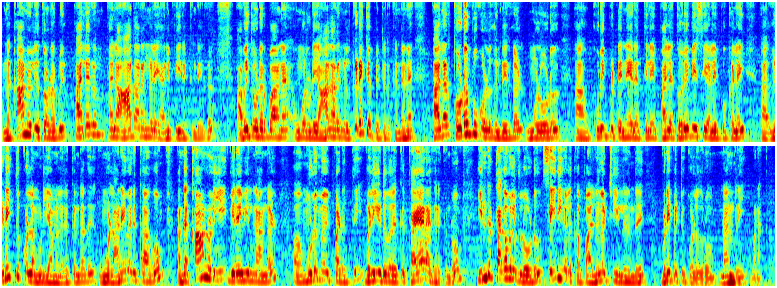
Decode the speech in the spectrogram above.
அந்த காணொளி தொடர்பில் பல பலரும் பல ஆதாரங்களை அனுப்பியிருக்கின்றீர்கள். அவை தொடர்பான உங்களுடைய ஆதாரங்கள் கிடைக்கப்பெற்றிருக்கின்றன. பலர் தொடர்பு கொள்கின்றீர்கள் உங்களோடு குறிப்பிட்ட நேரத்திலே பல தொலைபேசி அழைப்புகளை இணைத்துக் கொள்ள முடியாமல் இருக்கின்றது. உங்கள் அனைவருக்காகவும் அந்த காணொலியை விரைவில் நாங்கள் முழுமைப்படுத்தி வெளியிடுவதற்கு தயாராக இருக்கின்றோம். இந்த தகவல்களோடு செய்திகளுக்கு அப்பால் நிகழ்ச்சியிலிருந்து விடைபெற்றுக் கொள்கிறோம். நன்றி வணக்கம்.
